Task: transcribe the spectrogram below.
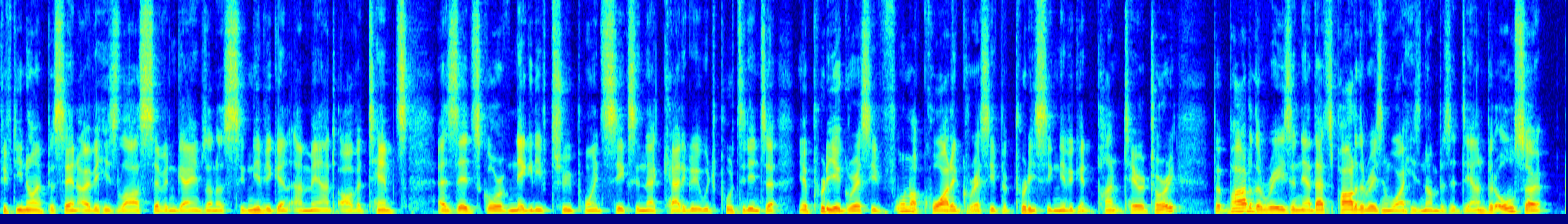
59% over his last seven games on a significant amount of attempts, a Z score of negative 2.6 in that category, which puts it into you know, pretty aggressive, well, not quite aggressive, but pretty significant punt territory. But part of the reason, now that's part of the reason why his numbers are down, but also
